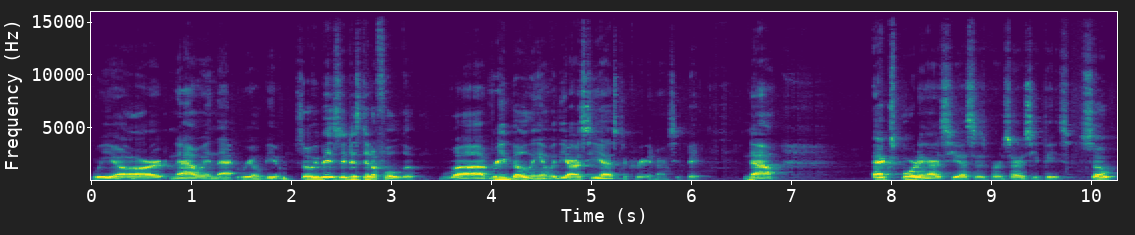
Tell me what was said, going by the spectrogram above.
we are now in that real view. So we basically just did a full loop, uh, rebuilding it with the RCS to create an RCP. Now, exporting RCSs versus RCPs. So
